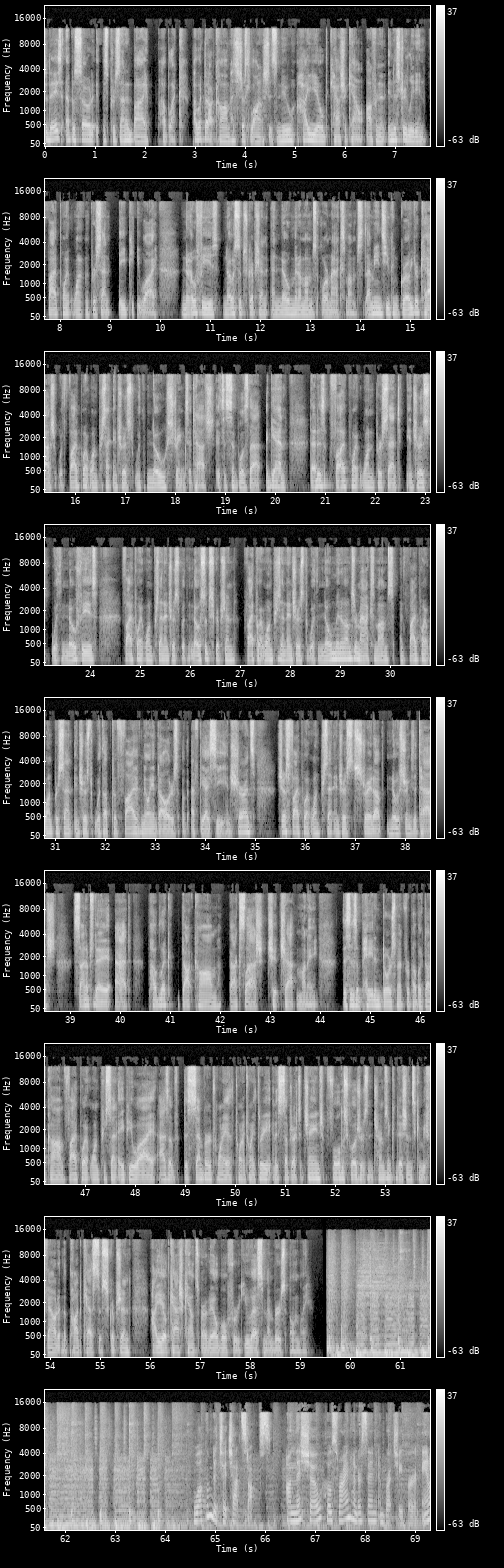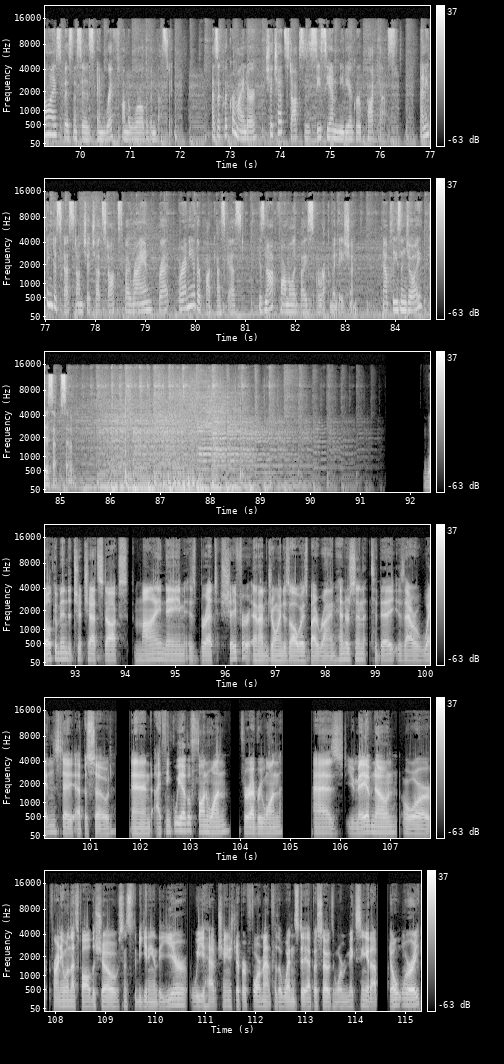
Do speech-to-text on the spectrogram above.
Today's episode is presented by Public. Public.com has just launched its new high yield cash account offering an industry leading 5.1% APY. No fees, no subscription, and no minimums or maximums. That means you can grow your cash with 5.1% interest with no strings attached. It's as simple as that. Again, that is 5.1% interest with no fees 5.1% interest with no subscription, 5.1% interest with no minimums or maximums, and 5.1% interest with up to $5 million of FDIC insurance. Just 5.1% interest straight up, no strings attached. Sign up today at public.com backslash chit chat money. This is a paid endorsement for public.com, 5.1% APY as of December 20th, 2023, and is subject to change. Full disclosures and terms and conditions can be found in the podcast description. High yield cash accounts are available for U.S. members only. Welcome to Chit Chat Stocks. On this show, hosts Ryan Henderson and Brett Schaefer analyze businesses and riff on the world of investing. As a quick reminder, Chit Chat Stocks is a CCM Media Group podcast. Anything discussed on Chit Chat Stocks by Ryan, Brett, or any other podcast guest is not formal advice or recommendation. Now, please enjoy this episode. Welcome into Chit Chat Stocks. My name is Brett Schaefer, and I'm joined as always by Ryan Henderson. Today is our Wednesday episode, and I think we have a fun one for everyone. As you may have known, or for anyone that's followed the show since the beginning of the year, we have changed up our format for the Wednesday episodes and we're mixing it up. Don't worry,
